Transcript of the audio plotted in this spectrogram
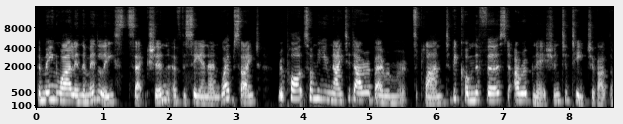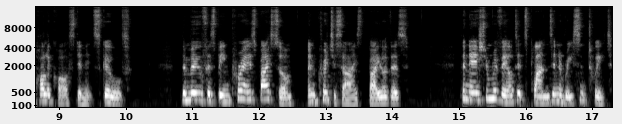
the Meanwhile in the Middle East section of the CNN website reports on the United Arab Emirates plan to become the first Arab nation to teach about the Holocaust in its schools. The move has been praised by some and criticised by others. The nation revealed its plans in a recent tweet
